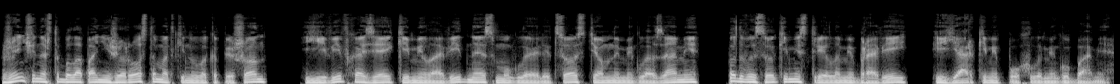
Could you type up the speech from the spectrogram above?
Женщина, что была пониже ростом, откинула капюшон, явив хозяйке миловидное смуглое лицо с темными глазами под высокими стрелами бровей и яркими пухлыми губами.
